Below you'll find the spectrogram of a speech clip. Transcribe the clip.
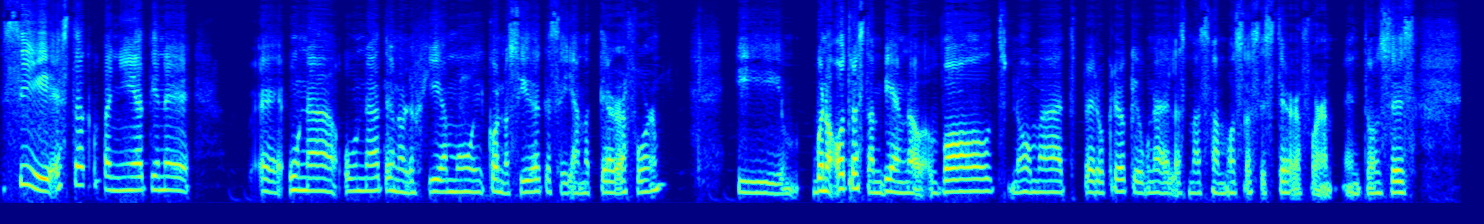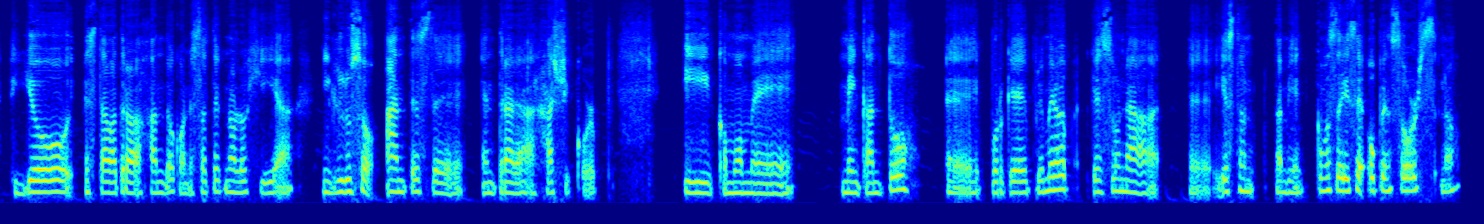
Sí, esta compañía tiene eh, una, una tecnología muy conocida que se llama Terraform y bueno, otras también, ¿no? Vault, Nomad, pero creo que una de las más famosas es Terraform. Entonces, yo estaba trabajando con esa tecnología incluso antes de entrar a HashiCorp. Y como me, me encantó, eh, porque primero es una, eh, y esto también, ¿cómo se dice? Open source, ¿no?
